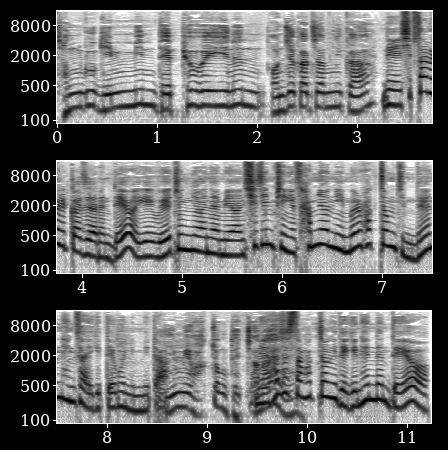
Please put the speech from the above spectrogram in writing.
전국인민대표회의는 언제까지 합니까? 네, 13일까지 하는데요. 이게 왜 중요하냐면 시진핑의 3년임을 확정짓는 행사이기 때문입니다. 이미 확정됐잖아요. 네, 사실상 확정이 되긴 했는데요.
